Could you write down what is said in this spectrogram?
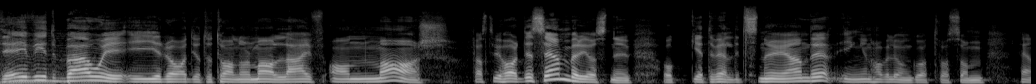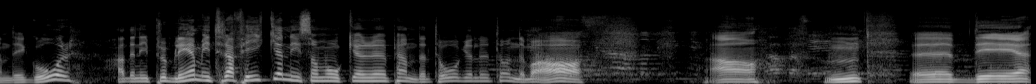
David Bowie i Radio Total Normal Life on Mars. Fast vi har december just nu och ett väldigt snöande. Ingen har väl undgått vad som hände igår. Hade ni problem i trafiken, ni som åker pendeltåg eller tunnelbana? Ja. ja. Mm. Eh, det är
